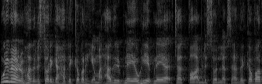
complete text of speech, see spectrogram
واللي منهم بهذا الستوري هذا ال cover هي مال هذه البنيه وهي بنيه كانت طالعة بال story لابسة هذا ال cover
